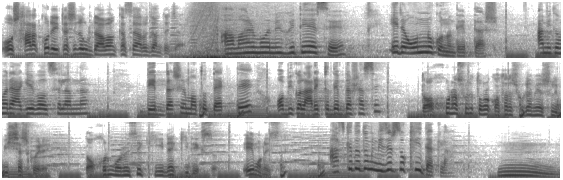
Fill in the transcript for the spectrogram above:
ও সারাক্ষণ এটা সেটা উল্টো আমার কাছে আরও জানতে চায়। আমার মনে হইতেছে এটা অন্য কোনো দেবদাস। আমি তোমার আগে বলছিলাম না দেবদাসের মতো দেখতে অবিকল আরেকটা দেবদাস আছে? তখন আসলে তোমার কথাটা শুনে আমি আসলে বিশ্বাস করে তখন মনে হয়েছে কি না কি দেখছ? এই মনে হয়েছে। আজকে তো তুমি নিজের চোখেই দেখলা। হুম।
